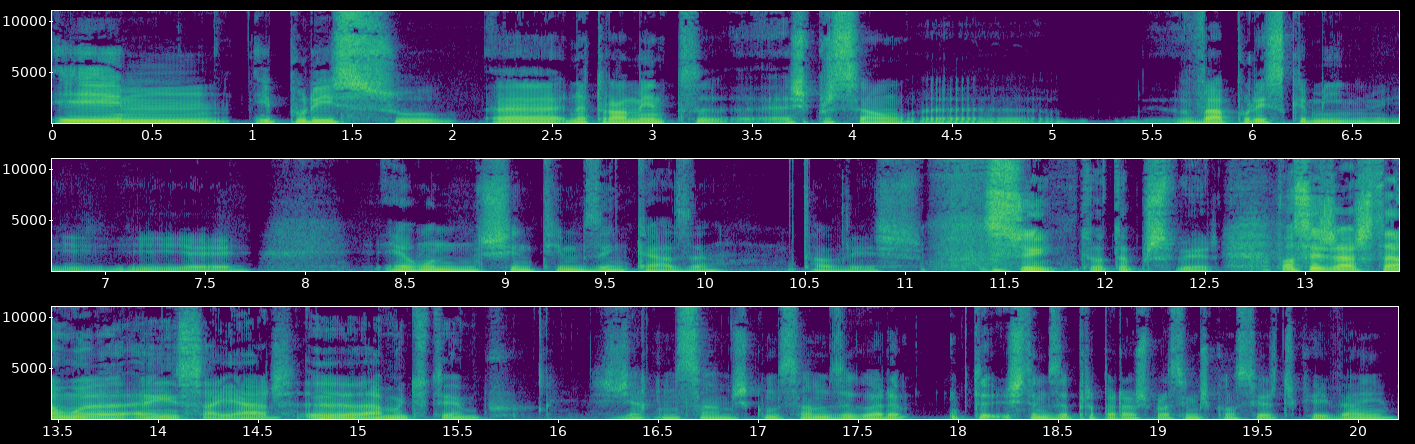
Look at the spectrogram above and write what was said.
E, e por isso, naturalmente, a expressão vá por esse caminho e, e é, é onde nos sentimos em casa talvez. Sim, estou-te a perceber. Vocês já estão a, a ensaiar uh, há muito tempo? Já começamos, começamos agora. Estamos a preparar os próximos concertos que aí vêm.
